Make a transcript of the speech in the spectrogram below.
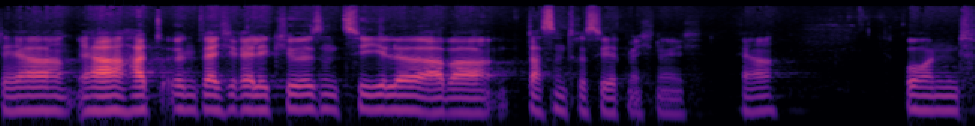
der ja, hat irgendwelche religiösen Ziele, aber das interessiert mich nicht. Ja? Und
